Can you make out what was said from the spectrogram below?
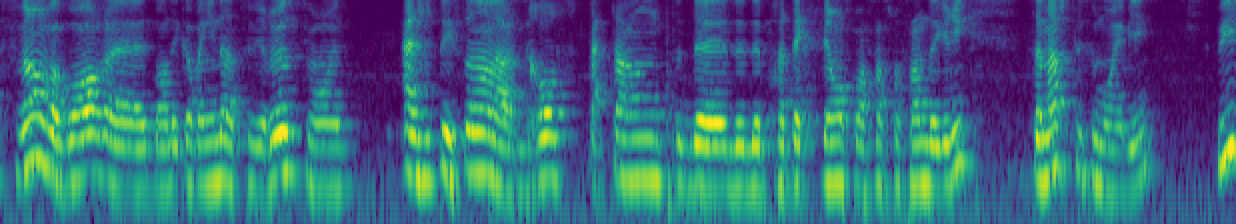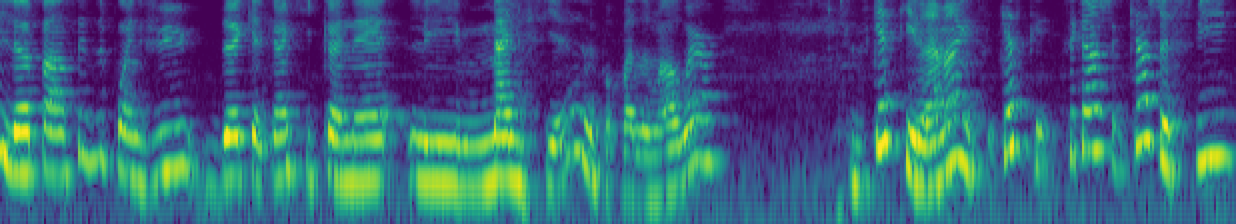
Souvent, on va voir euh, bon, des compagnies d'antivirus qui vont ajouter ça dans leur grosse patente de, de, de protection 360 degrés. Ça marche plus ou moins bien. Lui, il l'a pensé du point de vue de quelqu'un qui connaît les maliciels, pour pas dire malware. S'est dit, qu'est-ce qui est vraiment utile? Qu'est-ce que, tu sais, quand je, quand je suis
